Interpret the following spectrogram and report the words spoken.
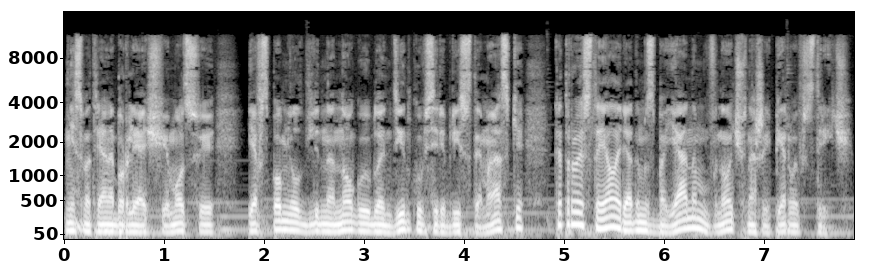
Несмотря на бурлящие эмоции, я вспомнил длинноногую блондинку в серебристой маске, которая стояла рядом с Баяном в ночь нашей первой встречи.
